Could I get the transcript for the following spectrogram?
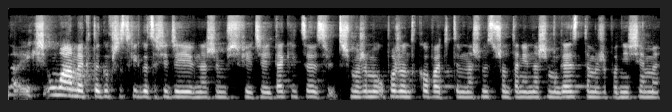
no, jakiś ułamek tego wszystkiego, co się dzieje w naszym świecie i taki coś, coś możemy uporządkować tym naszym sprzątaniem, naszym gestem, że podniesiemy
